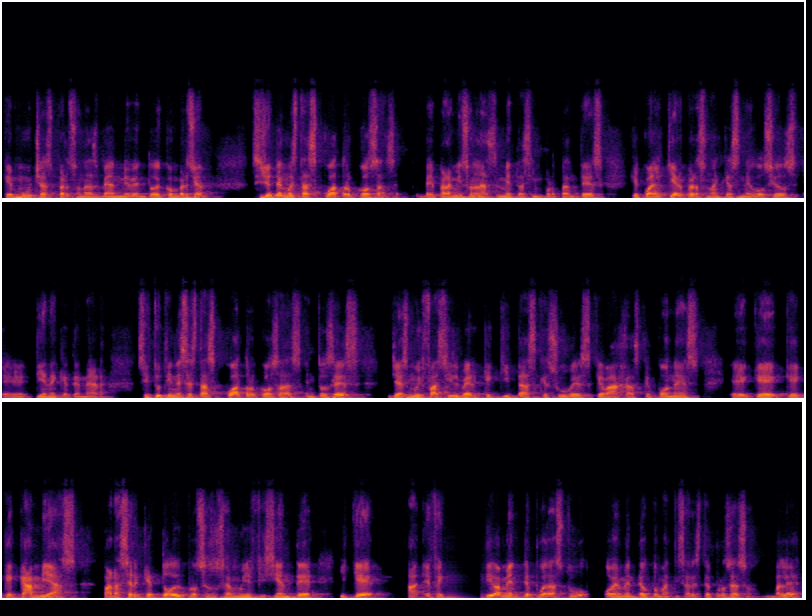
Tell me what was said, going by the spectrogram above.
que muchas personas vean mi evento de conversión. Si yo tengo estas cuatro cosas, para mí son las metas importantes que cualquier persona que hace negocios eh, tiene que tener. Si tú tienes estas cuatro cosas, entonces ya es muy fácil ver qué quitas, qué subes, qué bajas, qué pones, eh, qué, cambias para hacer que todo el proceso sea muy eficiente y que ah, efectivamente puedas tú, obviamente, automatizar este proceso, ¿vale?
